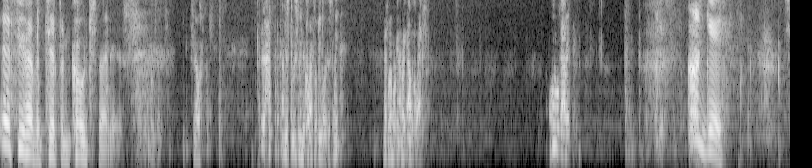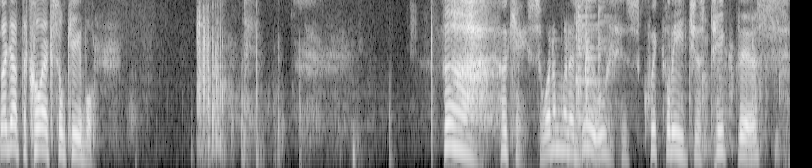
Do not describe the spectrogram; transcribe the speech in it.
If you have a Tiffin coach, that is. Okay, so I got the coaxial cable. okay, so what I'm going to do is quickly just take this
